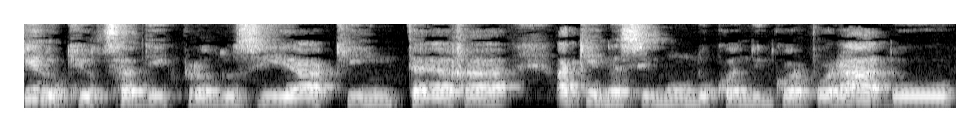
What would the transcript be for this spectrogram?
aquilo que o tzadik produzia aqui em terra, aqui nesse mundo, quando incorporado,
